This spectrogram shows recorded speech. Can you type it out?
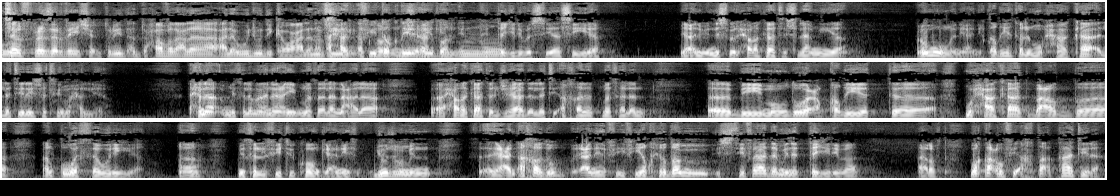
self preservation تريد أن تحافظ على على وجودك وعلى نفسك. أحد في تقدير أيضا إنه في التجربة السياسية يعني بالنسبة للحركات الإسلامية عموما يعني قضية المحاكاة التي ليست في محلها. إحنا مثلما نعيب مثلا على حركات الجهاد التي أخذت مثلا آه، بموضوع قضية آه، محاكاة بعض آه، القوى الثورية مثل الفيتي كونغ. يعني جزء من يعني أخذوا يعني في في خضم استفادة من التجربة عرفت؟ وقعوا في أخطاء قاتلة.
